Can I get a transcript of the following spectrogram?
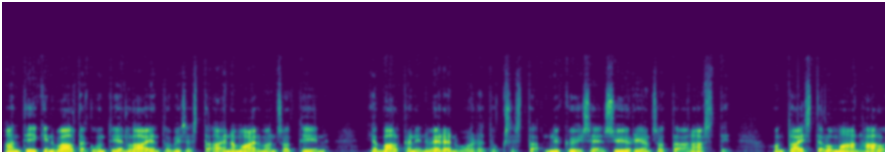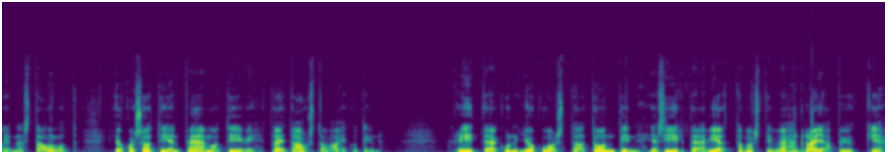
Antiikin valtakuntien laajentumisesta aina maailmansotiin ja Balkanin verenvuodatuksesta nykyiseen Syyrian sotaan asti on taistelu maan hallinnasta ollut joko sotien päämotiivi tai taustavaikutin. Riittää, kun joku ostaa tontin ja siirtää viattomasti vähän rajapyykkiä,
